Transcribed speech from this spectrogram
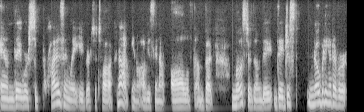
and they were surprisingly eager to talk. Not, you know, obviously not all of them, but most of them. They they just nobody had ever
